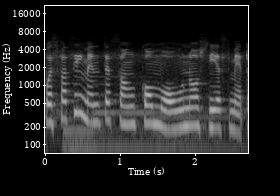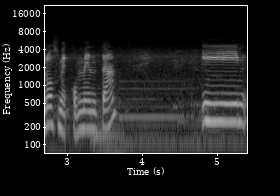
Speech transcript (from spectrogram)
pues fácilmente son como unos 10 metros, me comenta. Y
